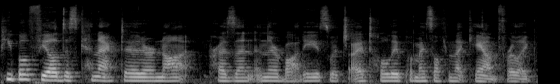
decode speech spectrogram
people feel disconnected or not present in their bodies, which I totally put myself in that camp for like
